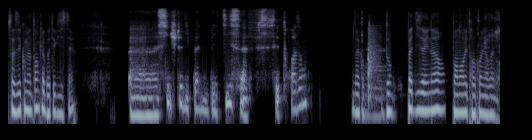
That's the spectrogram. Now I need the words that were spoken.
Ça faisait combien de temps que la boîte existait? Euh, Si je te dis pas de bêtises, c'est trois ans. D'accord. Euh, Donc pas de designer pendant les trois premières années.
